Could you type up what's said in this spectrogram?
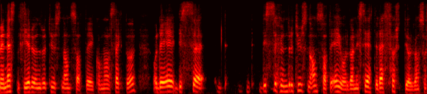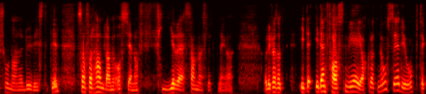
med nesten 400 000 ansatte i kommunal sektor. Og det er disse disse 100 000 ansatte er jo organisert i de 40 organisasjonene du viste til, som forhandler med oss gjennom fire sammenslutninger. Og det er klart at i, de, i, den fasen vi er i akkurat nå, så er det jo opp til,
